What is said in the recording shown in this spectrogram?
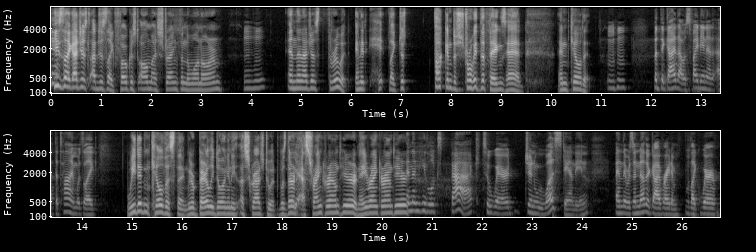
he's like, I just I just like focused all my strength into one arm, Mm-hmm. and then I just threw it, and it hit like just fucking destroyed the thing's head, and killed it. But the guy that was fighting it at the time was like, We didn't kill this thing. We were barely doing any a scratch to it. Was there an Yeah. S rank around here, an A rank around here? and then he looks back to where Jinwoo was standing, and there was another guy right in like where,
